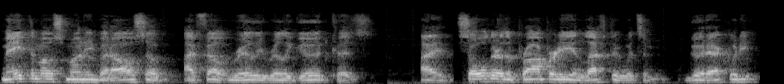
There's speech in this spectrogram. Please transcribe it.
Made the most money, but also I felt really, really good because I sold her the property and left her with some good equity,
